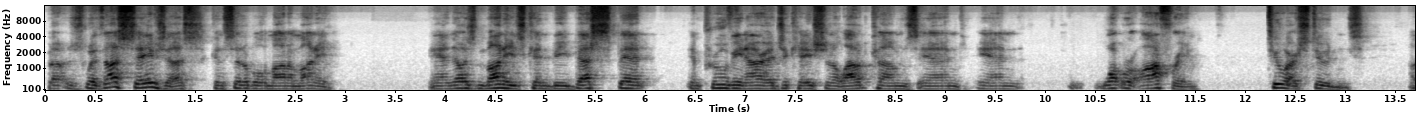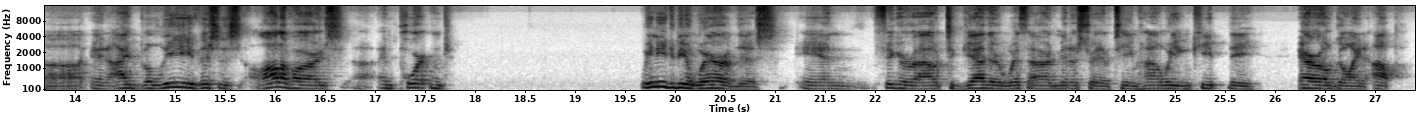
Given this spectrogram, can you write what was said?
but with us saves us considerable amount of money. And those monies can be best spent improving our educational outcomes and, and what we're offering to our students. Uh, and I believe this is all of ours uh, important. We need to be aware of this and figure out together with our administrative team how we can keep the arrow going up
